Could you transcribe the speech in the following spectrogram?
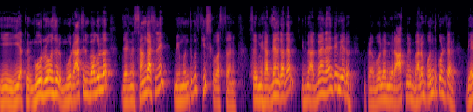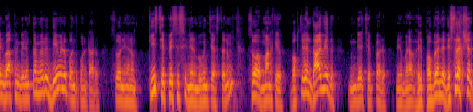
ఈ ఈ యొక్క మూడు రోజులు మూడు రాత్రి బాగుల్లో జరిగిన సంఘటనని మీ ముందుకు తీసుకువస్తాను. సో మీకు అర్థమైంది కదా? ఇది మీకు అర్థమైందంటే మీరు ప్రభువులో మీరు ఆత్మని బలం పొందుకుంటారు. దేని వాక్యం మీరు ఇంకా మీరు దీవెనలు పొందుకుంటారు. సో నేను కీస్ చెప్పేసేసి నేను ముగించేస్తాను. సో మనకి భక్తులైన దావీదు ముందే చెప్పారు నీ ప్రభు అయిన రిసలక్షన్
